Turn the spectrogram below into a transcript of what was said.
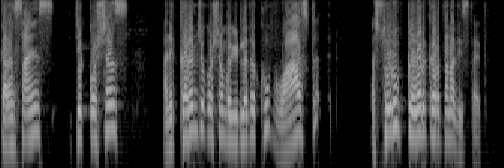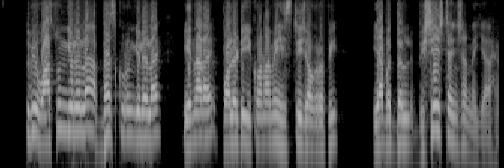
कारण सायन्सचे क्वेश्चन्स आणि करंटचे क्वेश्चन बघितले तर खूप वास्ट स्वरूप कव्हर करताना दिसत आहेत तुम्ही वाचून गेलेला आहे अभ्यास करून गेलेला आहे येणार आहे पॉलिटी इकॉनॉमी हिस्ट्री जॉग्रफी याबद्दल विशेष टेन्शन नाही आहे.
